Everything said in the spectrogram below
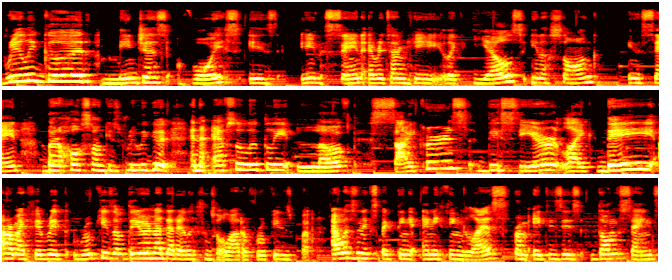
really good. Minjae's voice is insane every time he like yells in a song insane but the whole song is really good. And i absolutely loved xikers this year. Like they are my favorite rookies of the year. Not that i listen to a lot of rookies but i wasn't expecting anything less from ATEEZ's dongsaengs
